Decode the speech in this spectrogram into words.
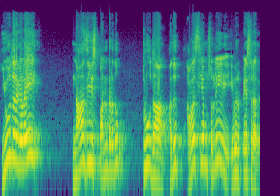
யூதர்களை நாசிஸ் பண்றதும் ட்ரூ தான். அது அவசியம் சொல்லி இவர் பேசுறாரு.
